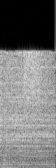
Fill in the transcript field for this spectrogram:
home.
